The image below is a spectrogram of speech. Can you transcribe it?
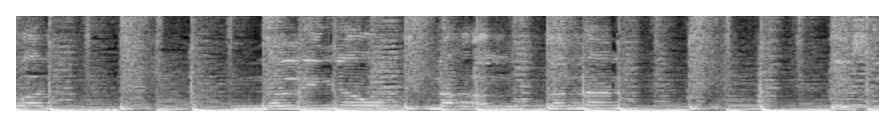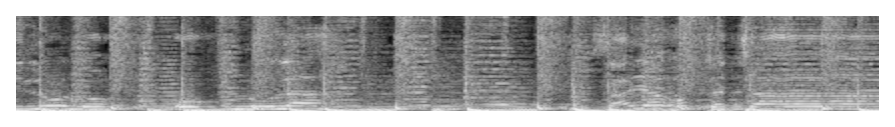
larawan Nalingaw na ang tanan. Kay si Lolo o Lola Saya o Chacha.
